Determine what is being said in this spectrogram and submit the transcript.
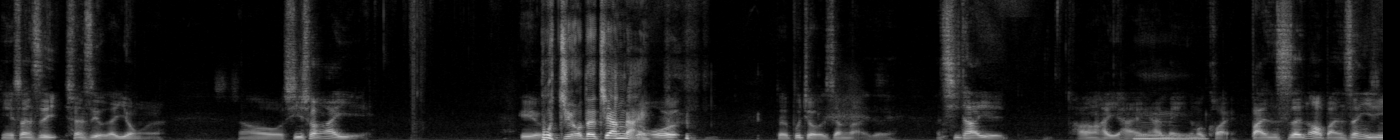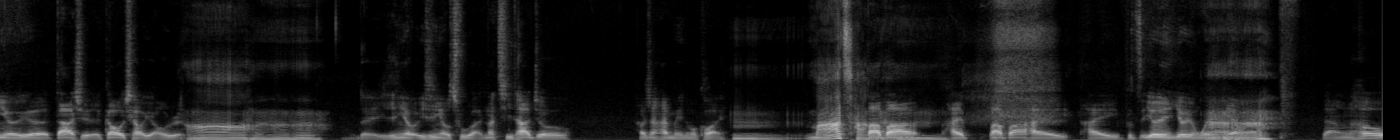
也算是算是有在用了。然后西川爱也。不久的将来，偶尔对不久的将来，对，其他也好像还也还、嗯、还没那么快。阪神哦，阪神已经有一个大学的高桥遥人。啊，呵呵呵对，已经有已经有出来，那其他就好像还没那么快。嗯，马场巴巴还巴巴还还不是有点有点微妙。啊、然后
